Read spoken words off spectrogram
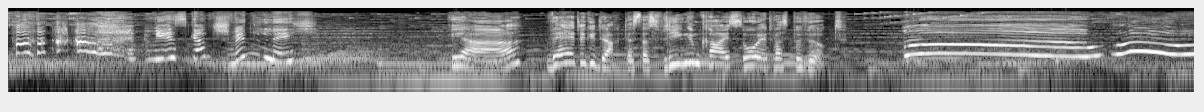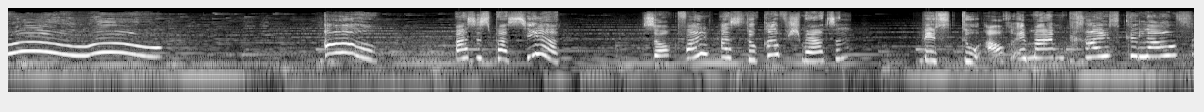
Mir ist ganz schwindelig. Ja, wer hätte gedacht, dass das Fliegen im Kreis so etwas bewirkt? Oh! Was ist passiert? Sorgfalt, hast du Kopfschmerzen? Bist du auch immer im Kreis gelaufen?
